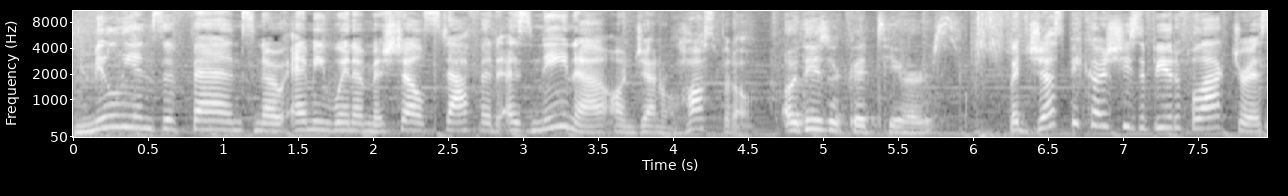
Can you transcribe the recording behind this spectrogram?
Millions of fans know Emmy winner Michelle Stafford as Nina on General Hospital. Oh, these are good tears. But just because she's a beautiful actress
